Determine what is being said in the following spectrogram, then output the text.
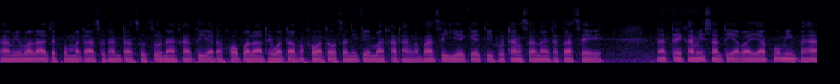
ธามิมาราจคุมมาตาสุทันตาสุสุนาคาติอัตโคปาราเทวตาภควาโตสันนิเกมังคาทังอภาสีเยเกจิพุทธังสานังคตาเส นัตเตคามิสันติยาบายาภูมิงปหา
